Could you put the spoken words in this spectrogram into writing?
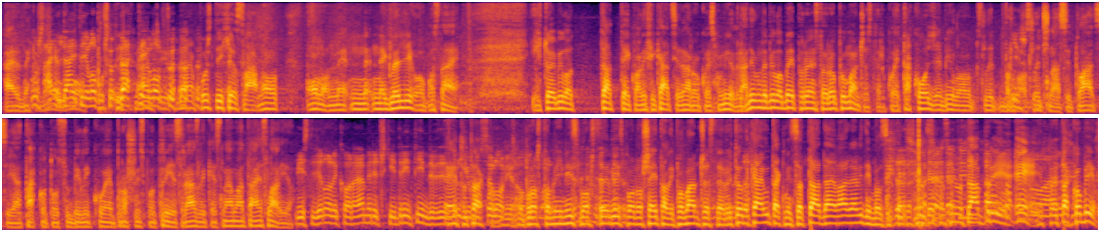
ajde neka... Daj- dajte i loptu, pušti dajte i znači, loptu. Da, pušti ih je stvarno, ono, ne, ne, negledljivo postaje. I to je bilo ta, te kvalifikacije naravno koje smo mi odradili, onda je bilo B prvenstvo Europe u Manchester, koje je također bilo sli, vrlo slična situacija, tako to su bili koje je prošli ispod 30 razlike s nama, a taj je slavio. Vi ste djelovali kao američki Dream Team 92. Eto u tako, Barceloni. mi smo ono, prosto, mi nismo uopšte, mi smo ono šetali po Manchesteru i to da kaj utakmica ta, daj, valja, vidimo se 15 minuta prije. E, to je tako bilo.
